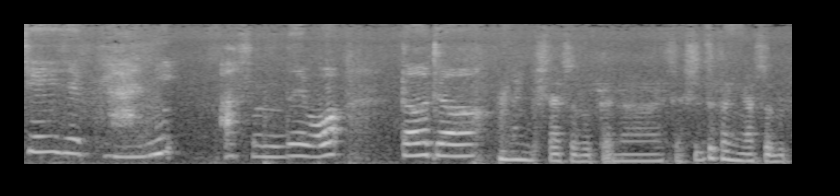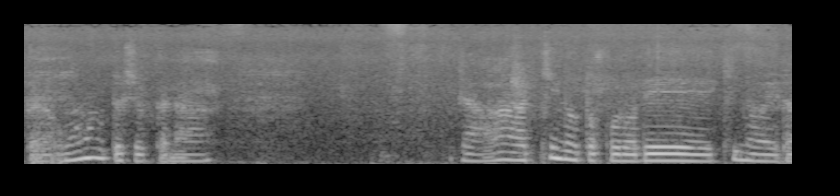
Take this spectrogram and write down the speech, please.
静かに遊んでもどうぞ。何して遊ぶかな？さ静かに遊ぶからおままごとしようかなじゃあ木のところで木の枝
